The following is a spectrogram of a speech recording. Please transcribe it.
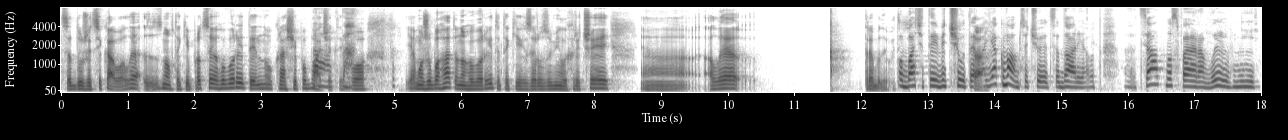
це дуже цікаво, але знов таки про це говорити ну краще побачити. Так, так. Бо я можу багато наговорити таких зарозумілих речей, е, але треба дивитися. Побачити і відчути. Так. А як вам це чується, Дар'я? От е, ця атмосфера, ви в ній.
